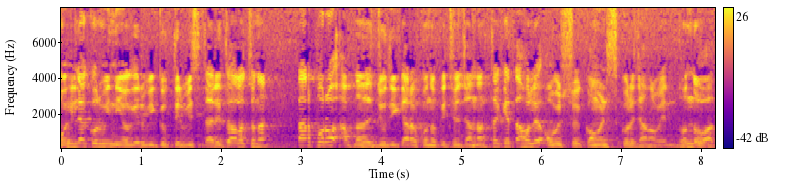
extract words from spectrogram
মহিলা কর্মী নিয়োগের বিজ্ঞপ্তির বিস্তারিত আলোচনা। তারপরও আপনাদের যদি কারও কোনো কিছু জানার থাকে, তাহলে অবশ্যই কমেন্টস করে জানাবেন। ধন্যবাদ।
